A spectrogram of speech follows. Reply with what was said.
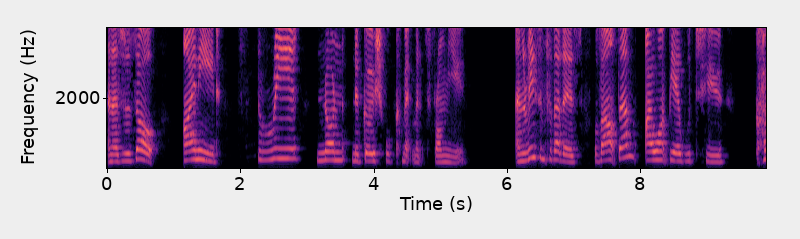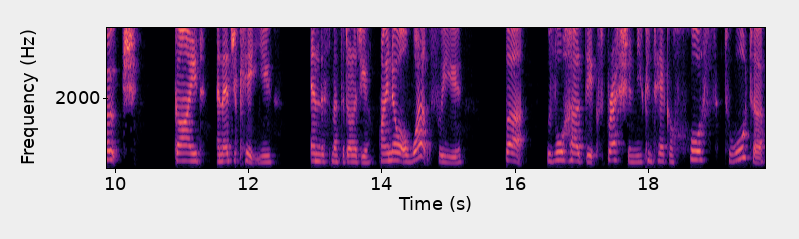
And as a result, I need three non negotiable commitments from you. And the reason for that is without them, I won't be able to coach, guide, and educate you in this methodology. I know it'll work for you, but we've all heard the expression you can take a horse to water,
